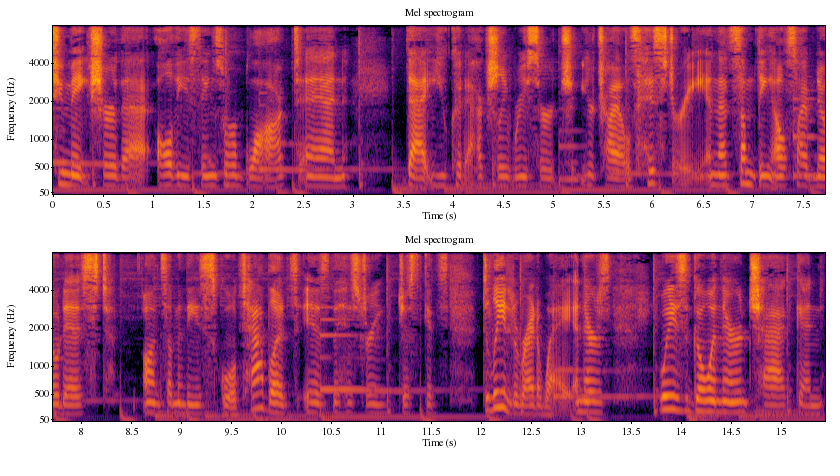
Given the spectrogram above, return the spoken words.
to make sure that all these things were blocked and that you could actually research your child's history. And that's something else I've noticed on some of these school tablets is the history just gets deleted right away. And there's ways to go in there and check and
